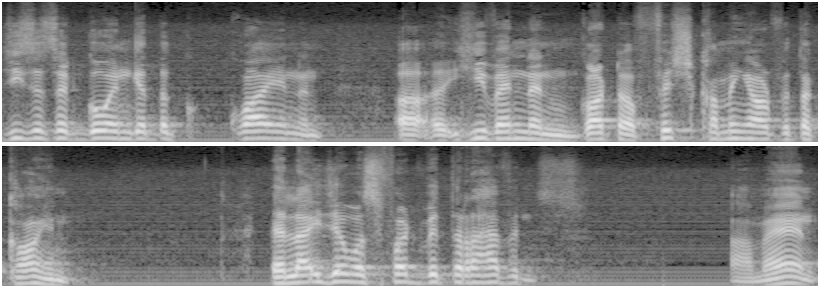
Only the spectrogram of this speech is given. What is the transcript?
Jesus said, "Go and get the coin," and uh, he went and got a fish coming out with a coin. Elijah was fed with ravens. Amen.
